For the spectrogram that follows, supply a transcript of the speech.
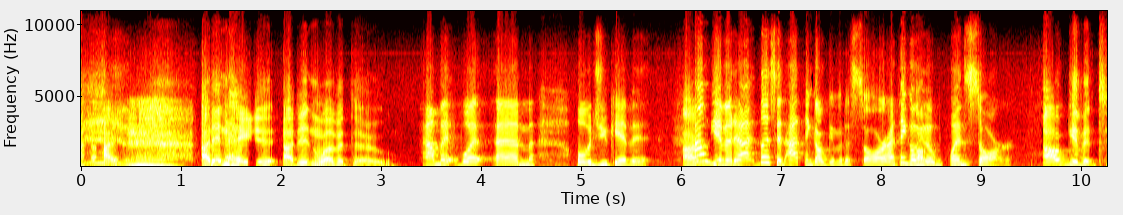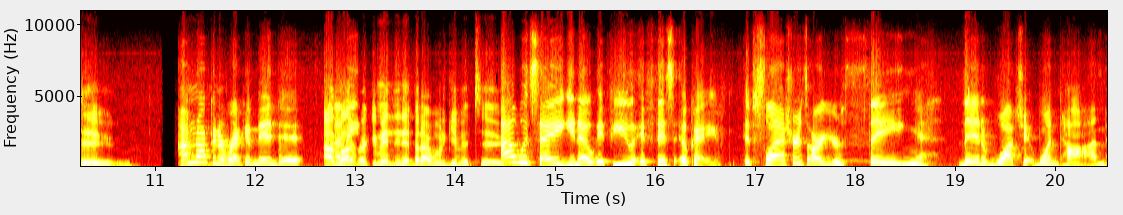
I, I didn't hate it. I didn't love it though. How much? What? Um, what would you give it? I, I'll give it. I, listen, I think I'll give it a star. I think I'll give it one star. I'll give it two. I'm not going to recommend it. I'm I not mean- recommending it, but I would give it two. I would say, you know, if you if this okay, if slashers are your thing, then watch it one time.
